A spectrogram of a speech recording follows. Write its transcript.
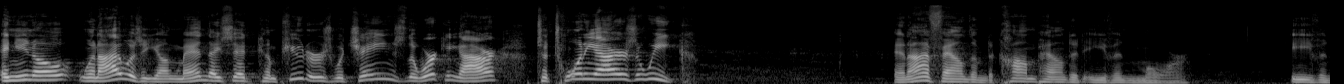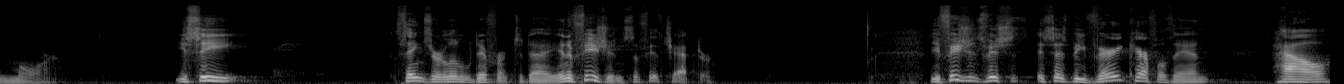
And you know, when I was a young man, they said computers would change the working hour to 20 hours a week. And I found them to compound it even more. Even more. You see, things are a little different today. In Ephesians, the fifth chapter, the Ephesians, it says, Be very careful then how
